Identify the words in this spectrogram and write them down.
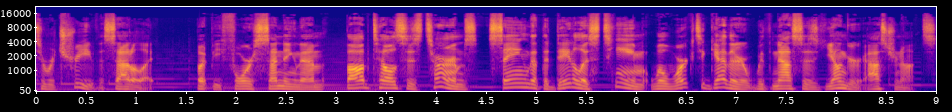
to retrieve the satellite. But before sending them, Bob tells his terms, saying that the Daedalus team will work together with NASA's younger astronauts.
